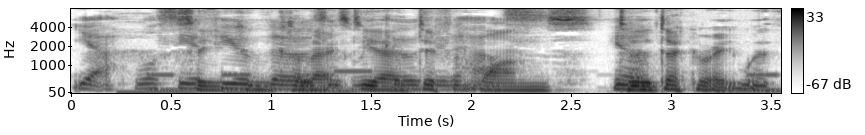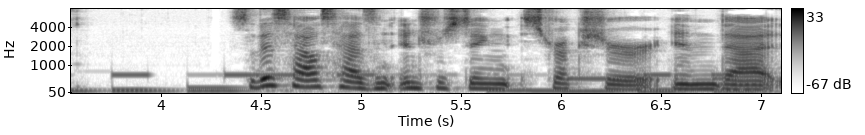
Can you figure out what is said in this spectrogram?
Yeah, we'll see so a few of those collect as we yeah go through the different house. ones Yeah. to decorate with. So this house has an interesting structure in that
